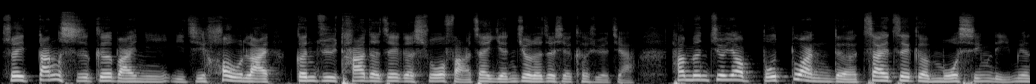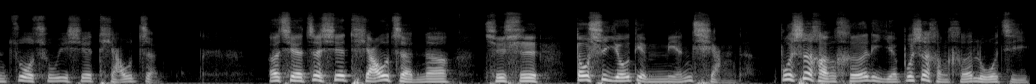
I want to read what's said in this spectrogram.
所以当时哥白尼以及后来根据他的这个说法在研究的这些科学家，他们就要不断的在这个模型里面做出一些调整，而且这些调整呢，其实都是有点勉强的。不是很合理，也不是很合逻辑，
